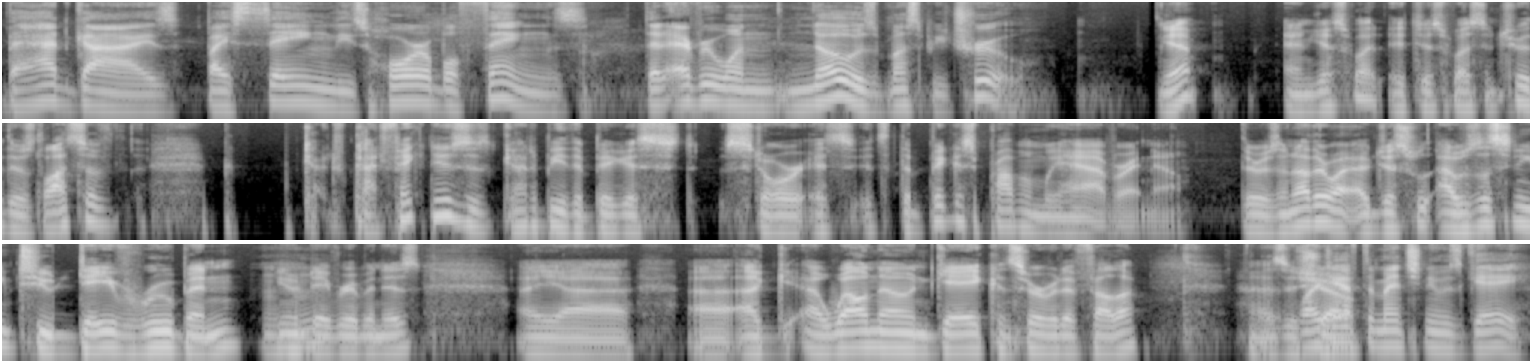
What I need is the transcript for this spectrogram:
bad guys by saying these horrible things that everyone knows must be true. Yep. And guess what? It just wasn't true. There's lots of God, God fake news has got to be the biggest story. It's it's the biggest problem we have right now. There was another one. I just I was listening to Dave Rubin. You know who Dave Rubin is a uh, a, g- a well-known gay conservative fella. Has a Why'd show you have to mention he was gay?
